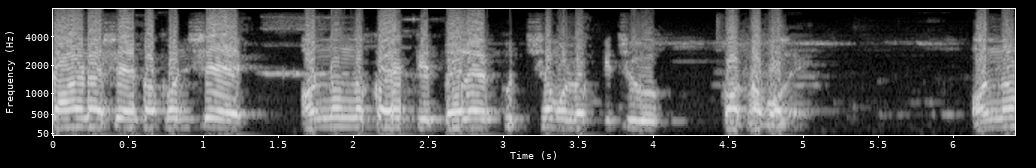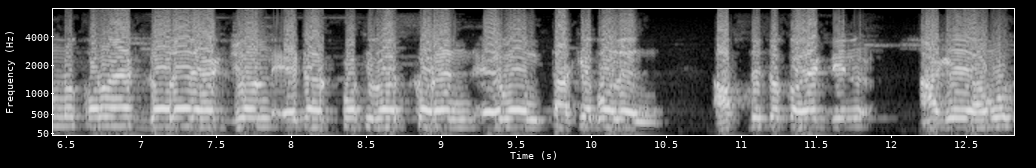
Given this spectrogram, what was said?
টার্ন আসে, তখন সে অন্যান্য কয়েকটি দলের কুৎসামূলক কিছু কথা বলে। অন্যান্য কোন এক দলের একজন এটার প্রতিবাদ করেন এবং তাকে বলেন, আপনি তো কয়েকদিন আগে অমুক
